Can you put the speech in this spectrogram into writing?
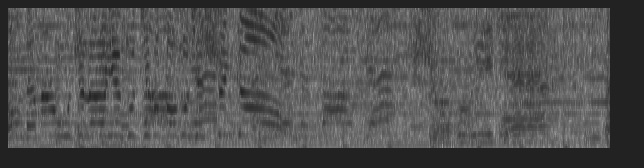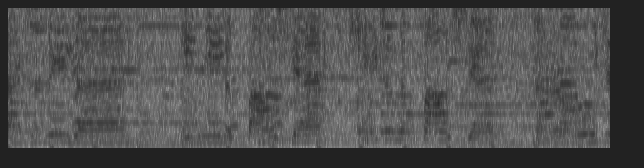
我们坦然无惧来到耶稣基督宝座前宣告。守护，一切，再次立约。因你的宝血，牺牲的宝血，坦然无惧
